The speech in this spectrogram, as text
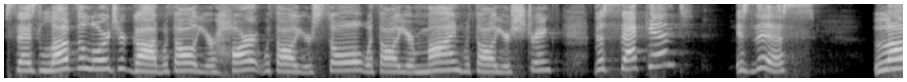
says, Love the Lord your God with all your heart, with all your soul, with all your mind, with all your strength. The second is this Love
